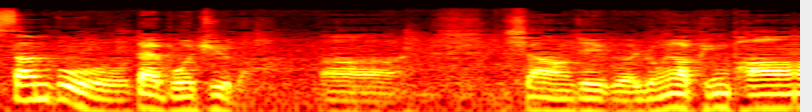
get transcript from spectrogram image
三部待播剧吧，啊，像这个《荣耀乒乓》，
